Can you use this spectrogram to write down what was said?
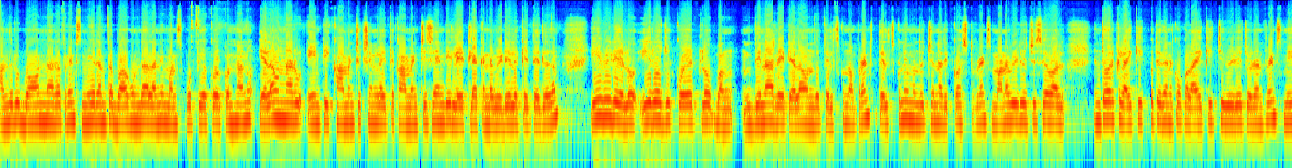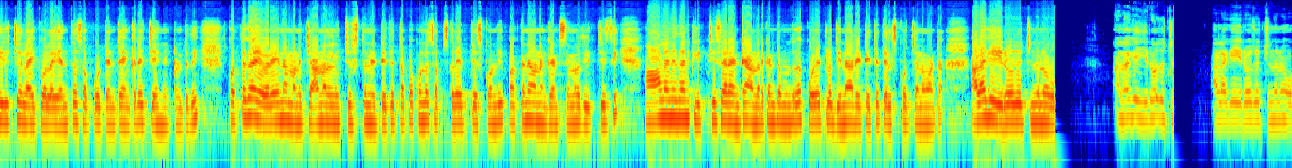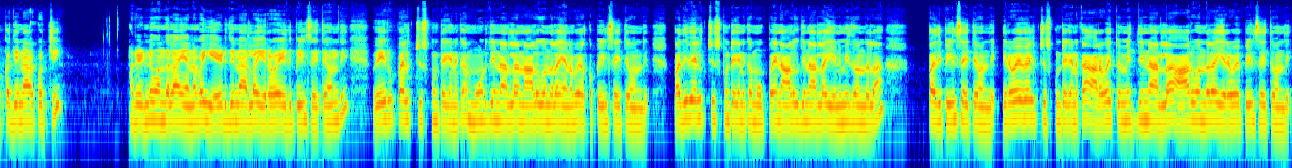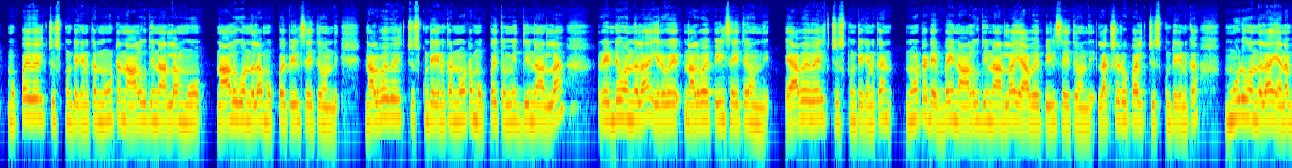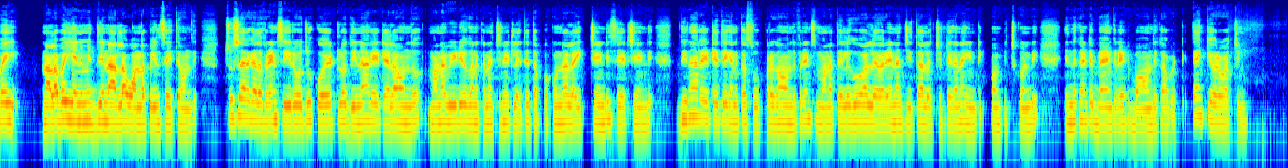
అందరూ బాగున్నారా ఫ్రెండ్స్? మీరంతా బాగుండాలని మనస్ఫూర్తిగా కోరుకుంటున్నాను. ఎలా ఉన్నారు? ఏంటి? కామెంట్ సెక్షన్లో అయితే కామెంట్ చేసేయండి. లేట్ లేకుండా వీడియోలోకి అయితే వెళ్దాం. ఈ వీడియోలో ఈరోజు కోయట్లో బంగ్ దినార్ రేట్ ఎలా ఉందో తెలుసుకుందాం ఫ్రెండ్స్. తెలుసుకునే ముందు చిన్న రిక్వెస్ట్ ఫ్రెండ్స్. మన వీడియో చూసేవాళ్ళు ఇంతవరకు లైక్ ఇకపోతే కనుక ఒక లైక్ ఇచ్చి వీడియో చూడండి ఫ్రెండ్స్. మీరు ఇచ్చే లైక్ వల్ల ఎంతో సపోర్ట్ ఎంతో ఎంకరేజ్ చేసినట్టుంటుంది. కొత్తగా ఎవరైనా మన ఛానల్ని చూస్తున్నట్టయితే తప్పకుండా సబ్స్క్రైబ్ చేసుకోండి. పక్కనే ఉన్న గంట సిమ్మలు క్లిక్ చేసి ఆల్ అనే క్లిక్ చేశారంటే అందరికంటే ముందుగా కోయట్లో దినా రేట్ అయితే తెలుసుకోవచ్చు అనమాట అలాగే ఈరోజు వచ్చిందను అలాగే ఈరోజు వచ్చి అలాగే ఈరోజు వచ్చిందను ఒక దినార్కి వచ్చి రెండు వందల ఎనభై ఏడు దినార్ల ఇరవై ఐదు పీల్స్ అయితే ఉంది. వెయ్యి రూపాయలకు చూసుకుంటే కనుక మూడు దినార్ల నాలుగు వందల ఎనభై ఒక్క పీల్స్ అయితే ఉంది. పదివేలకు చూసుకుంటే కనుక ముప్పై నాలుగు దినార్ల ఎనిమిది వందల పది పీల్స్ అయితే ఉంది. ఇరవై వేలకు చూసుకుంటే కనుక అరవై తొమ్మిది దినార్ల ఆరు వందల ఇరవై పీల్స్ అయితే ఉంది. ముప్పై వేలకు చూసుకుంటే కనుక నూట నాలుగు దినార్ల మూ నాలుగు వందల ముప్పై పీల్స్ అయితే ఉంది. నలభై వేలకు చూసుకుంటే కనుక నూట ముప్పై తొమ్మిది దినార్ల రెండు వందల ఇరవై నలభై పీల్స్ అయితే ఉంది. యాభై వేలకు చూసుకుంటే కనుక నూట డెబ్బై నాలుగు దినార్ల యాభై పీల్స్ అయితే ఉంది. లక్ష రూపాయలకు చూసుకుంటే కనుక మూడు వందల ఎనభై నలభై ఎనిమిది దినార్ల వంద పీల్స్ అయితే ఉంది. చూసారు కదా ఫ్రెండ్స్ ఈరోజు కోయట్లో దినా రేట్ ఎలా ఉందో? మన వీడియో కనుక నచ్చినట్లయితే తప్పకుండా లైక్ చేయండి షేర్ చేయండి. దినా రేట్ అయితే కనుక సూపర్గా ఉంది ఫ్రెండ్స్. మన తెలుగు వాళ్ళు ఎవరైనా జీతాలు వచ్చింటే కనుక ఇంటికి పంపించుకోండి. ఎందుకంటే బ్యాంక్ రేట్ బాగుంది కాబట్టి. Thank you for watching.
